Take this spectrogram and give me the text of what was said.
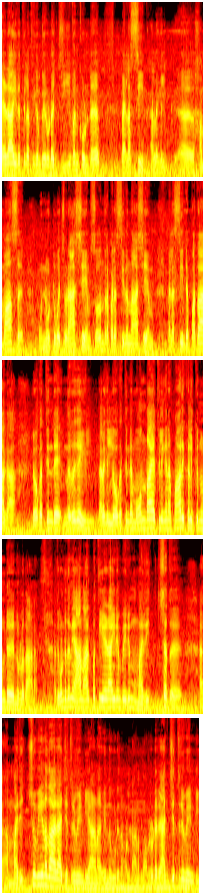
ഏഴായിരത്തിലധികം പേരുടെ ജീവൻ കൊണ്ട് പലസ്തീൻ അല്ലെങ്കിൽ ഹമാസ് മുന്നോട്ട് വെച്ച ഒരു ആശയം സ്വതന്ത്ര പലസ്തീൻ എന്ന ആശയം പലസ്തീന്റെ പതാക ലോകത്തിന്റെ നെറുകയിൽ അല്ലെങ്കിൽ ലോകത്തിന്റെ മോന്തായത്തിൽ ഇങ്ങനെ പാറിക്കളിക്കുന്നുണ്ട് എന്നുള്ളതാണ്. അതുകൊണ്ട് തന്നെ ആ നാൽപ്പത്തി ഏഴായിരം പേരും മരിച്ചത് മരിച്ചു വീണത് ആ രാജ്യത്തിനു വേണ്ടിയാണ് എന്ന് കൂടി നമ്മൾ കാണുന്നു. അവരുടെ രാജ്യത്തിനു വേണ്ടി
